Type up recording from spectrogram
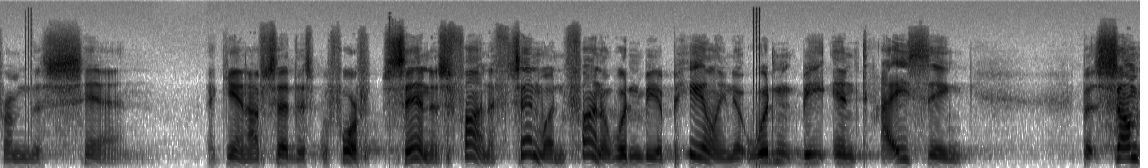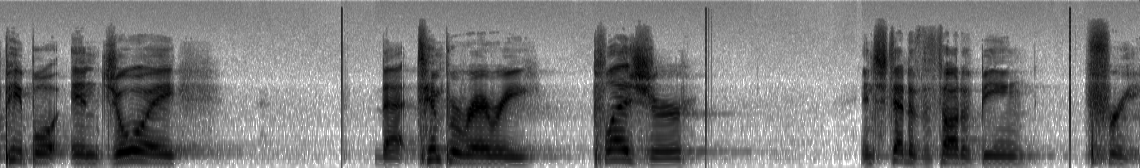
from the sin. Again, I've said this before sin is fun. If sin wasn't fun, it wouldn't be appealing, it wouldn't be enticing. But some people enjoy that temporary pleasure instead of the thought of being free.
